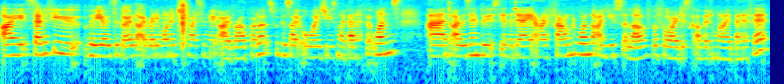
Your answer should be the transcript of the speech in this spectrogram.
I said a few videos ago that I really wanted to try some new eyebrow products because I always use my Benefit ones and I was in Boots the other day and I found one that I used to love before I discovered my Benefit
